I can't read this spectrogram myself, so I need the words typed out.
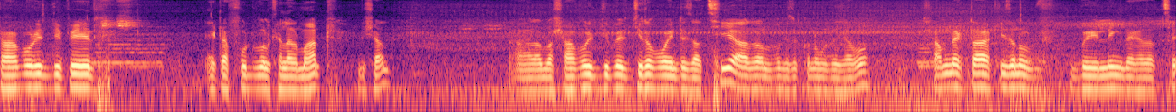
শাহপুরের দ্বীপের একটা ফুটবল খেলার মাঠ, বিশাল। আর আমরা শাহপুরের দ্বীপের জিরো পয়েন্টে যাচ্ছি, আর অল্প কিছুক্ষণের মধ্যে যাব। সামনে একটা কি যেন বিল্ডিং দেখা যাচ্ছে।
